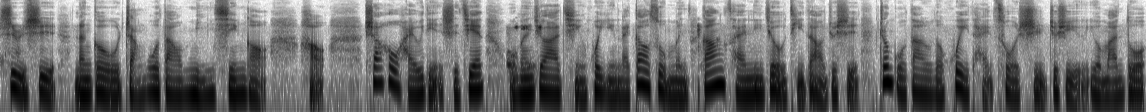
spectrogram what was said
是不是能够掌握到民心哦。好，稍后还有一点时间，我们就要请慧颖来告诉我们。刚才您就提到，就是中国大陆的会台措施，就是有蛮多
